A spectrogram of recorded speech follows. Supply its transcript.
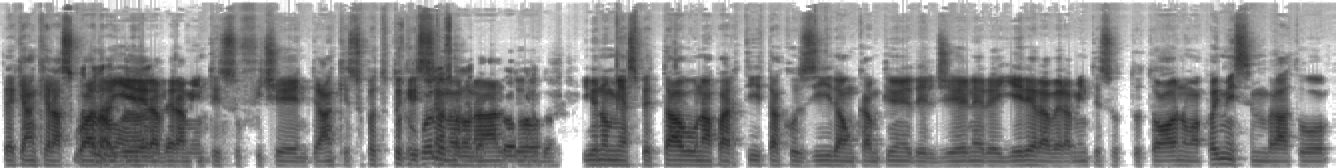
perché anche la squadra no, no, ieri era veramente insufficiente, anche soprattutto Cristiano Ronaldo. Io non mi aspettavo una partita così da un campione del genere, ieri era veramente sottotono, ma poi mi è sembrato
